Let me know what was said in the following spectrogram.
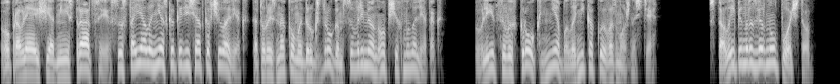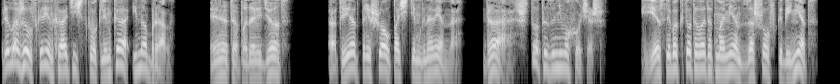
В управляющей администрации состояло несколько десятков человек, которые знакомы друг с другом со времен общих малолеток. В их круг не было никакой возможности. Столыпин развернул почту, приложил скрин хаотического клинка и набрал. «Это подойдет?» Ответ пришел почти мгновенно. «Да, что ты за него хочешь?» Если бы кто-то в этот момент зашел в кабинет,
